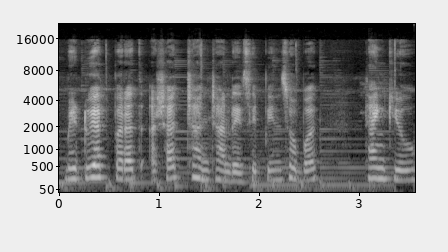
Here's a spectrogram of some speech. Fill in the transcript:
भेटूयात परत अशाच छान छान रेसिपींसोबत थँक्यू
